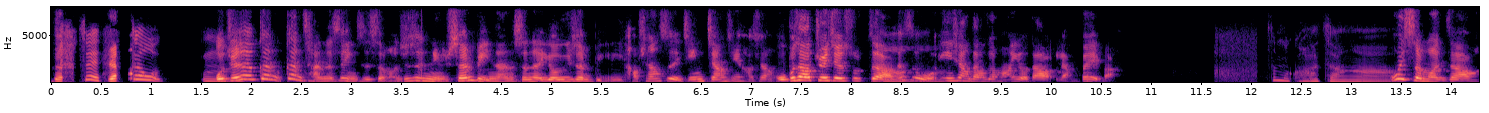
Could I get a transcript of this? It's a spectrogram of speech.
对，所以跟我。嗯、我觉得更更惨的事情是什么？就是女生比男生的忧郁症比例好像是已经将近，好像我不知道确切数字啊，嗯、但是我印象当中好像有到两倍吧。这么夸张啊？为什么你知道？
